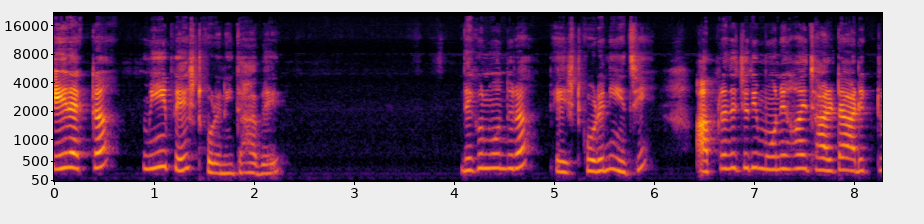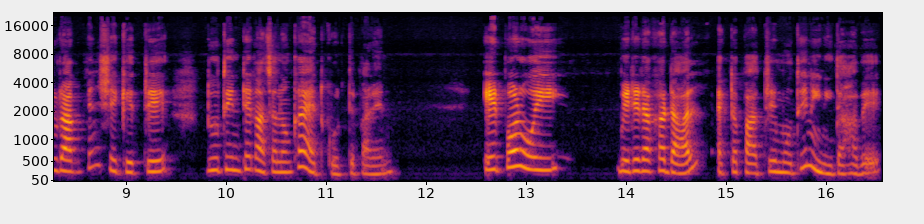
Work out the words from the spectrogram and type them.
এর একটা মিহি পেস্ট করে নিতে হবে। দেখুন বন্ধুরা পেস্ট করে নিয়েছি। আপনাদের যদি মনে হয় ঝালটা আরেকটু রাখবেন, সেক্ষেত্রে দু তিনটে কাঁচা লঙ্কা অ্যাড করতে পারেন। এরপর ওই বেটে রাখা ডাল একটা পাত্রের মধ্যে নিয়ে নিতে হবে।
